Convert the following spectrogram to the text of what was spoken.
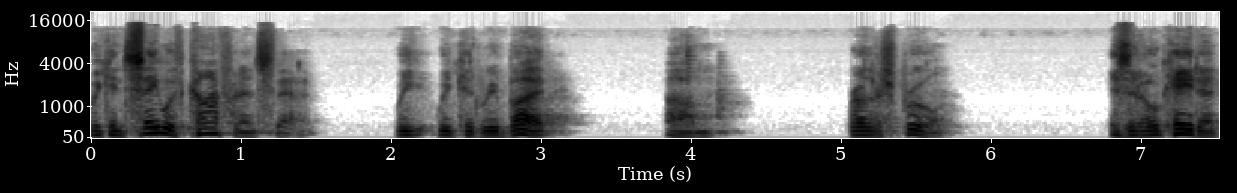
We can say with confidence that. We, we could rebut um, Brother Sproul. Is it okay to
